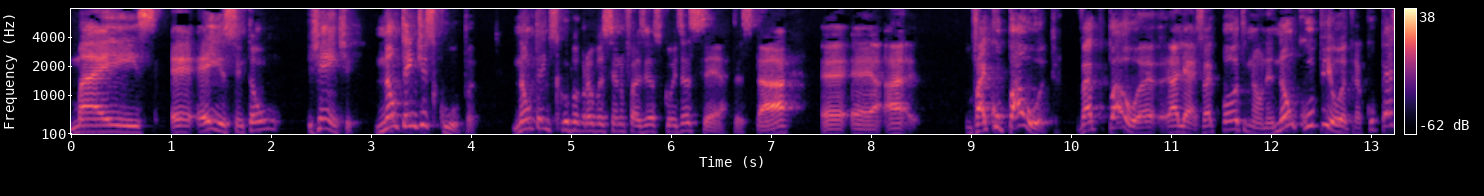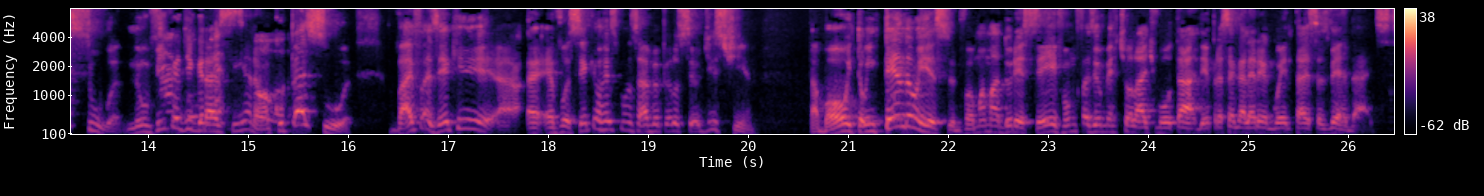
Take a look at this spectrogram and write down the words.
Mas é, é isso. Então, gente, não tem desculpa. Não tem desculpa para você não fazer as coisas certas, tá? É, é, a, vai culpar outro. Vai culpar outro. Aliás, vai culpar outro, não, né? Não culpe outro, a culpa é sua. Não fica de é gracinha, é não. A culpa é sua. Vai fazer que é, é você que é o responsável pelo seu destino. Tá bom? Então entendam isso. Vamos amadurecer e vamos fazer o Mertiolate voltar a arder para essa galera aguentar essas verdades.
